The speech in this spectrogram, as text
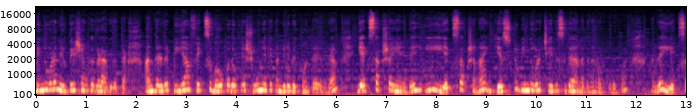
ಬಿಂದುಗಳ ನಿರ್ದೇಶಾಂಕಗಳಾಗಿರುತ್ತೆ. ಅಂತ ಹೇಳಿದ್ರೆ ಪಿ ಆಫ್ ಎಕ್ಸ್ ಬಹುಪದೋಕ್ತಿಯ ಶೂನ್ಯತೆ ಕಂಡುಹಿಡಿಯಬೇಕು ಅಂತ ಹೇಳಿದ್ರೆ ಎಕ್ಸ್ ಅಕ್ಷ ಏನಿದೆ? ಈ ಎಕ್ಸ್ ಅಕ್ಷನ ಎಷ್ಟು ಬಿಂದುಗಳು ಛೇದಿಸಿದೆ ಅನ್ನೋದನ್ನು ನೋಡ್ಕೋಬೇಕು. ಅಂದರೆ ಎಕ್ಸ್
